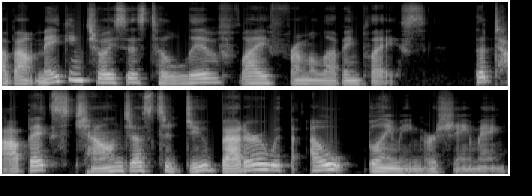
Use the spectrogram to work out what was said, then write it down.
about making choices to live life from a loving place. The topics challenge us to do better without blaming or shaming.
